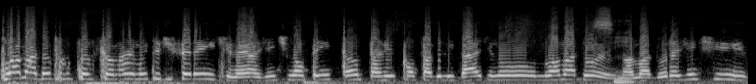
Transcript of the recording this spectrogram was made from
Do amador para o profissional é muito diferente, né? A gente não tem tanta responsabilidade no, no amador. Sim. No amador a gente,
